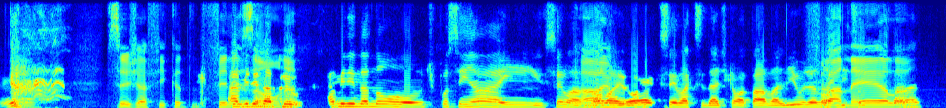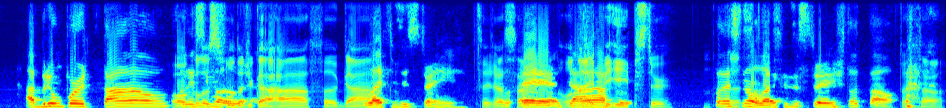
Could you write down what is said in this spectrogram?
é. Você já fica felizão, a menina, né? a menina no, tipo assim, ah, em, sei lá, ah, Nova eu... York, sei lá que cidade que ela tava ali, olhando Flanela. abriu um portal. Óculos assim, fundo de garrafa, gato. Life is Strange. Você já sabe, é, o naipe hipster. Falei assim, não, Life is Strange, total. Total.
